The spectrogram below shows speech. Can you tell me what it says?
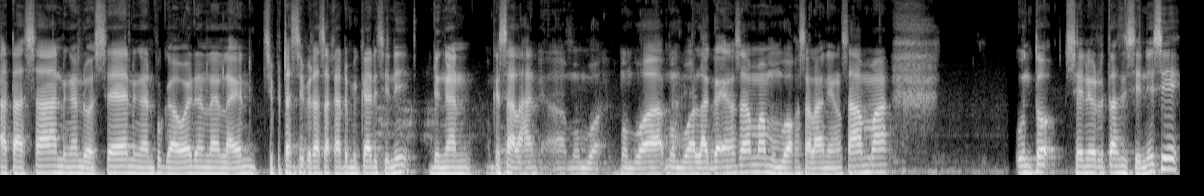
atasan dengan dosen dengan pegawai dan lain-lain civitas-civitas akademika di sini dengan kesalahan. eh, membawa membawa membawa laga yang sama membawa kesalahan yang sama. Untuk senioritas di sini sih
